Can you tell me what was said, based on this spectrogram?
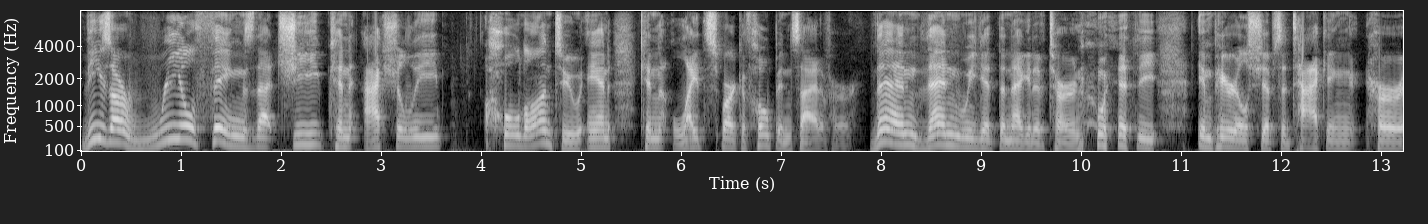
these are real things that she can actually hold on to and can light the spark of hope inside of her. Then, then we get the negative turn with the Imperial ships attacking her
